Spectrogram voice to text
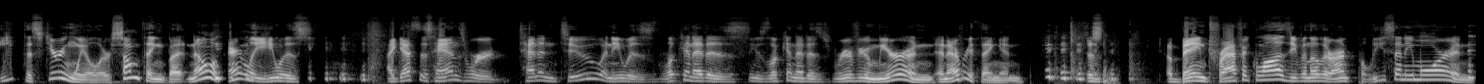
eat the steering wheel or something, but no. Apparently, he was. I guess his hands were ten and two, and he was looking at his he was looking at his rearview mirror and and everything, and just obeying traffic laws, even though there aren't police anymore, and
